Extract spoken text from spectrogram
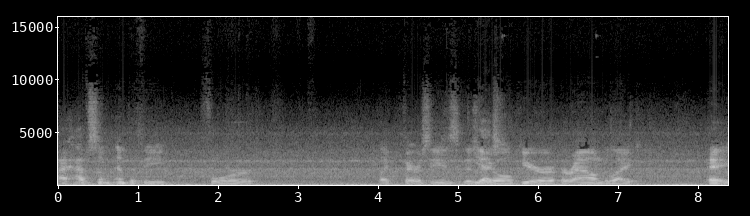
I have some empathy for, like, Pharisees, Israel here around, like, hey,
